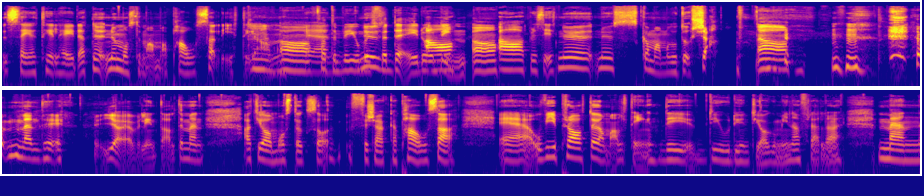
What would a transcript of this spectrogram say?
säga till Heidi att nu, nu måste mamma pausa lite grann. Mm. Ja för att det Ehm, blir jobbigt nu- för dig då, ja, din, ja. Ja, precis. Nu, nu ska mamma gå och duscha. ja. men det gör jag väl inte alltid, men att jag måste också försöka pausa. Eh, och vi pratar ju om allting, det, det gjorde ju inte jag och mina föräldrar. Men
